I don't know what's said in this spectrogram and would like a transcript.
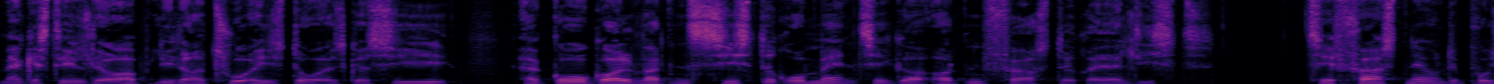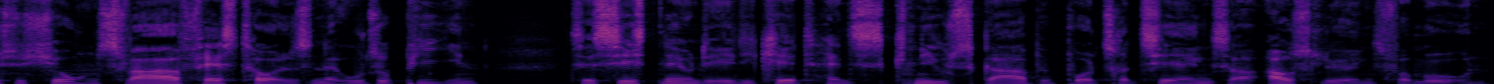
Man kan stille det op litteraturhistorisk og sige, at Gogol var den sidste romantiker og den første realist. Til førstnævnte position svarer fastholdelsen af utopien, til sidstnævnte etiket hans knivskarpe portrætterings- og afsløringsformåen.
